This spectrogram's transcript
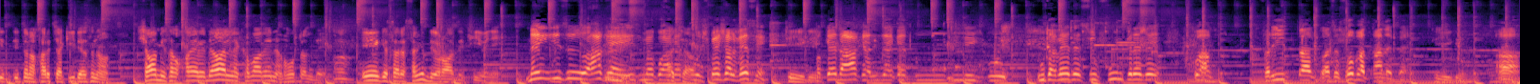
इत- इतना खर्चा की दस ना शामी सब खैर डाल ने खवावे ना होटल दे। हाँ। एक के सारे संग दे रात थी वने। नहीं इस आके इसमें को आके। तू स्पेशल वैसे। ठीक है। कहता आके रिजा के तू इंग्लिश कोई तू तो वैसे सिर्फ़ फ़ोन करे तो आप फरीद तक अच्छा सोबत खाने पे। ठीक है। हाँ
